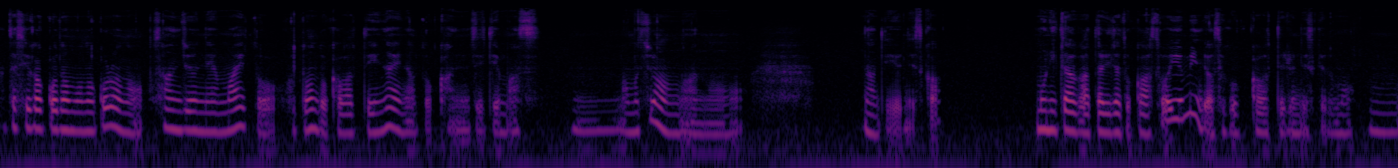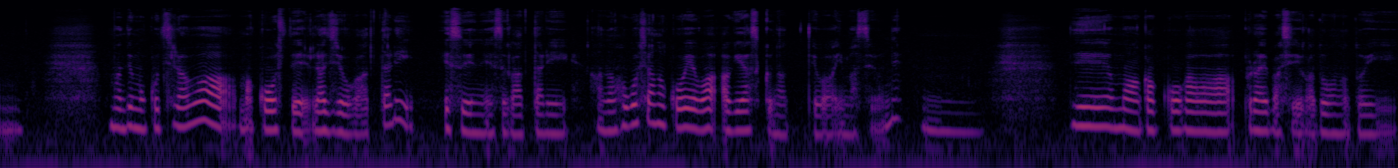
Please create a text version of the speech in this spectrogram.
私が子どもの頃の30年前とほとんど変わっていないなと感じてます。うんまあ、もちろんあの何て言うんですかモニターがあったりだとかそういう面ではすごく変わってるんですけども、うんまあ、でもこちらは、まあ、こうしてラジオがあったり SNS があったりあの保護者の声は上げやすくなってはいますよね。うんでまあ学校側はプライバシーがどうのといい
